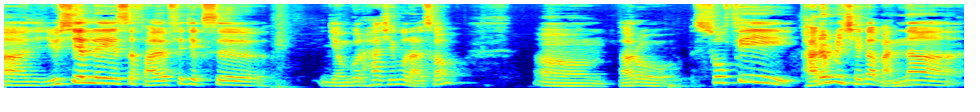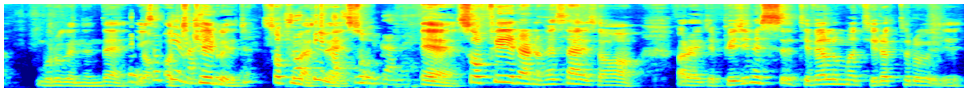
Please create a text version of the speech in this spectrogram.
아, UCLA에서 biophysics 연구를 하시고 나서 어, 바로 Sofie 발음을 제가 맞나 모르겠는데 네, 어떻게 읽어야. 되죠? Sofie, Sofie 맞죠? 예, 소. 네. 예, Sofie라는 회사에서 바로 이제 business development director로 이제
